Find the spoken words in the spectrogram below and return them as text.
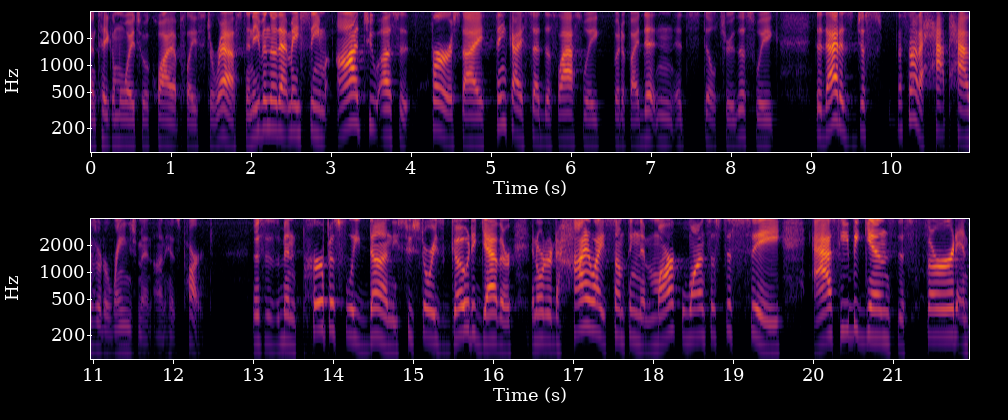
going to take them away to a quiet place to rest. And even though that may seem odd to us at first, I think I said this last week, but if I didn't, it's still true this week, that that is just, that's not a haphazard arrangement on his part. This has been purposefully done. These two stories go together in order to highlight something that Mark wants us to see as he begins this third and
